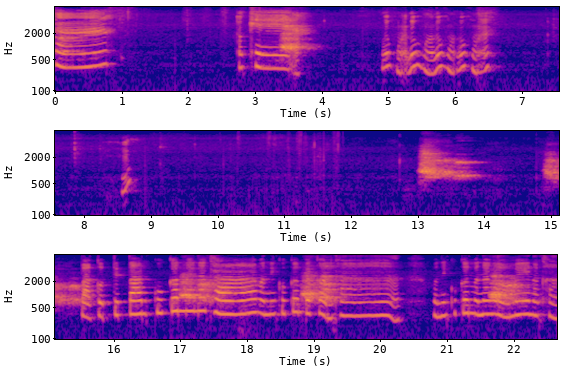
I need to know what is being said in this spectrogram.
คะ โอเคอะลูกหัวลูกหัวลูกหัวลูกหัว ฝากกดติดตาม Google ด้วยนะคะ วันนี้ Google ไปก่อนค่ะ วันนี้ Google มานั่งรอแม่นะคะ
